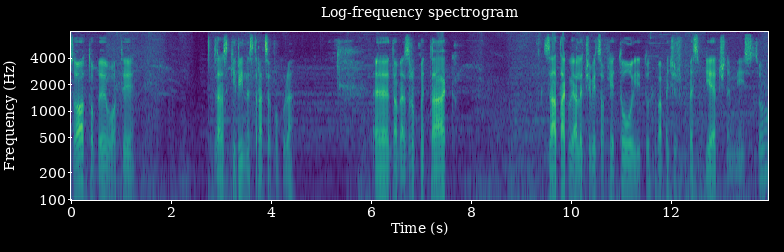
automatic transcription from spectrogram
Co to było, ty? Zaraz Kiriny stracę w ogóle. E, dobra, zróbmy tak. Zaatakuj, ale ciebie cofie tu i tu chyba będziesz w bezpiecznym miejscu.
